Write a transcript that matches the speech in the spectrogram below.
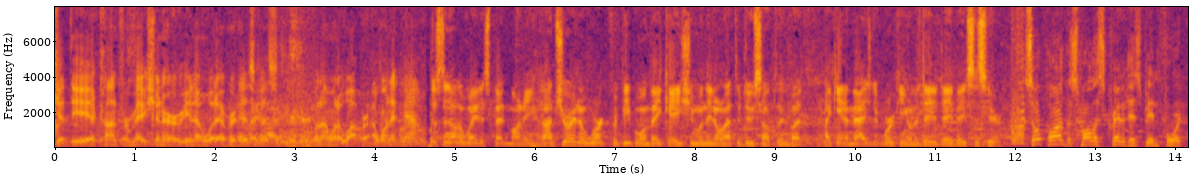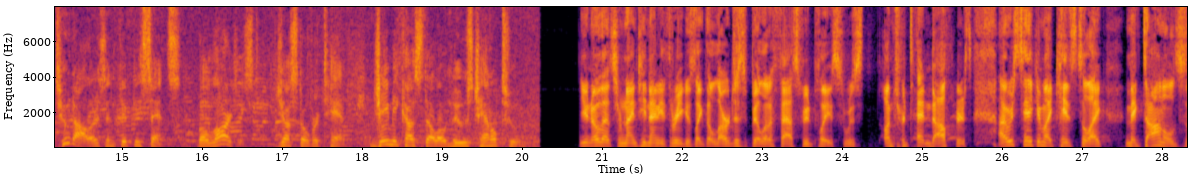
get the uh, confirmation or you know whatever it is because when I want a Whopper I want it now. Just another way to spend money. I'm sure it'll work for people on vacation when they don't have to do something, but I can't imagine it working on a day-to-day basis here. So far, the smallest credit has been for $2.50, the largest just over 10. Jamie Costello, News Channel 2. You know that's from 1993 because like the largest bill at a fast food place was under ten dollars. I was taking my kids to like McDonald's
